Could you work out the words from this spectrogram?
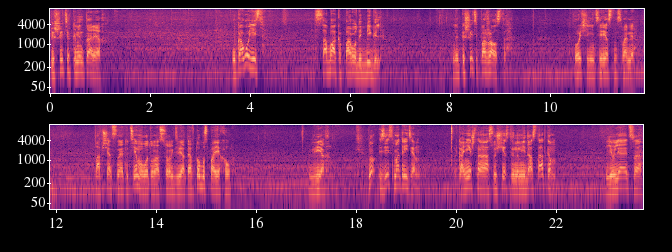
Пишите в комментариях. У кого есть собака породы бигль? Напишите, пожалуйста. Очень интересно с вами пообщаться на эту тему. Вот у нас 49-й автобус поехал вверх. Ну, здесь смотрите, Конечно, существенным недостатком является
